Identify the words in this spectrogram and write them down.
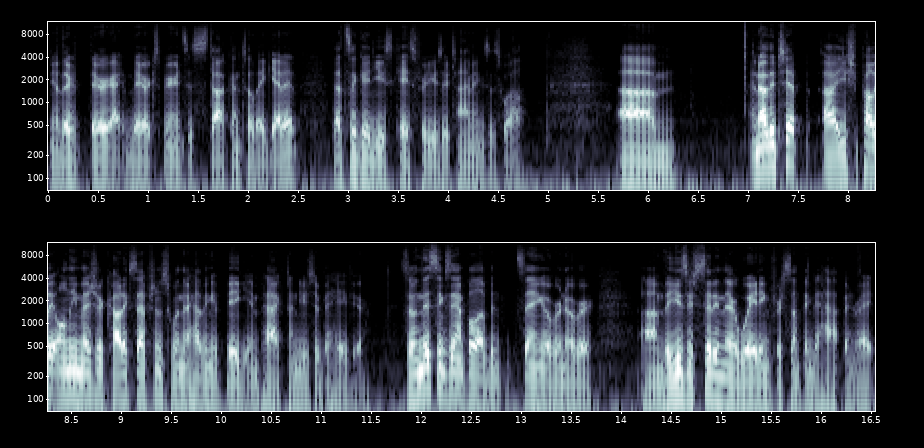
you know, their, their, their experience is stuck until they get it, that's a good use case for user timings as well. Um, another tip, uh, you should probably only measure caught exceptions when they're having a big impact on user behavior. So in this example, I've been saying over and over, um, the user's sitting there waiting for something to happen, right?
